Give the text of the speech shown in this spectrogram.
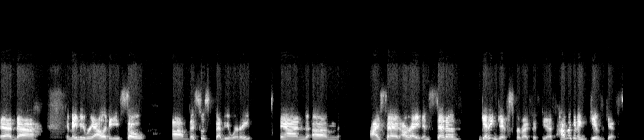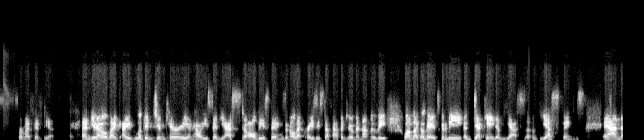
and uh, it made me reality. So um, this was February, and um, I said, "All right, instead of getting gifts for my 50th, how am I going to give gifts for my 50th?" And, you know, like I look at Jim Carrey and how he said yes to all these things and all that crazy stuff happened to him in that movie. Well, I'm like, okay, it's going to be a decade of yes, of yes things. And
